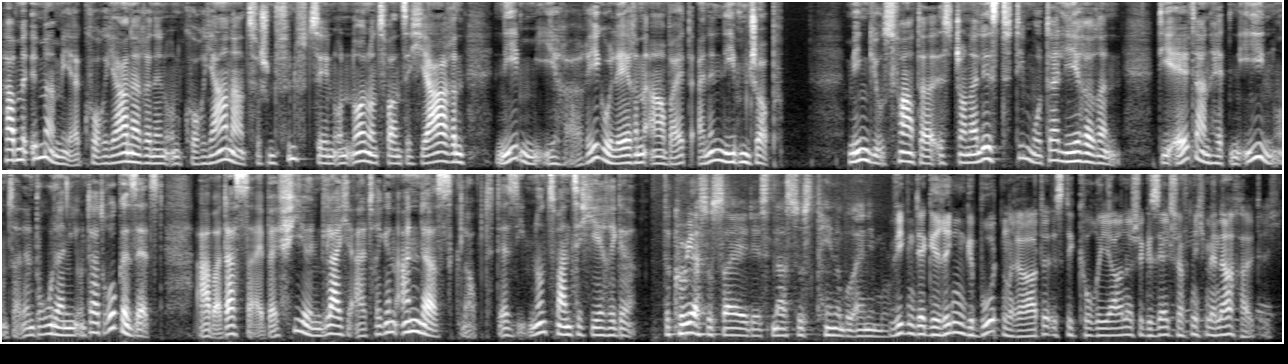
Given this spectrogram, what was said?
haben immer mehr Koreanerinnen und Koreaner zwischen 15 und 29 Jahren neben ihrer regulären Arbeit einen Nebenjob. Mingyus Vater ist Journalist, die Mutter Lehrerin. Die Eltern hätten ihn und seinen Bruder nie unter Druck gesetzt, aber das sei bei vielen Gleichaltrigen anders, glaubt der 27-Jährige. Wegen der geringen Geburtenrate ist die koreanische Gesellschaft nicht mehr nachhaltig.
